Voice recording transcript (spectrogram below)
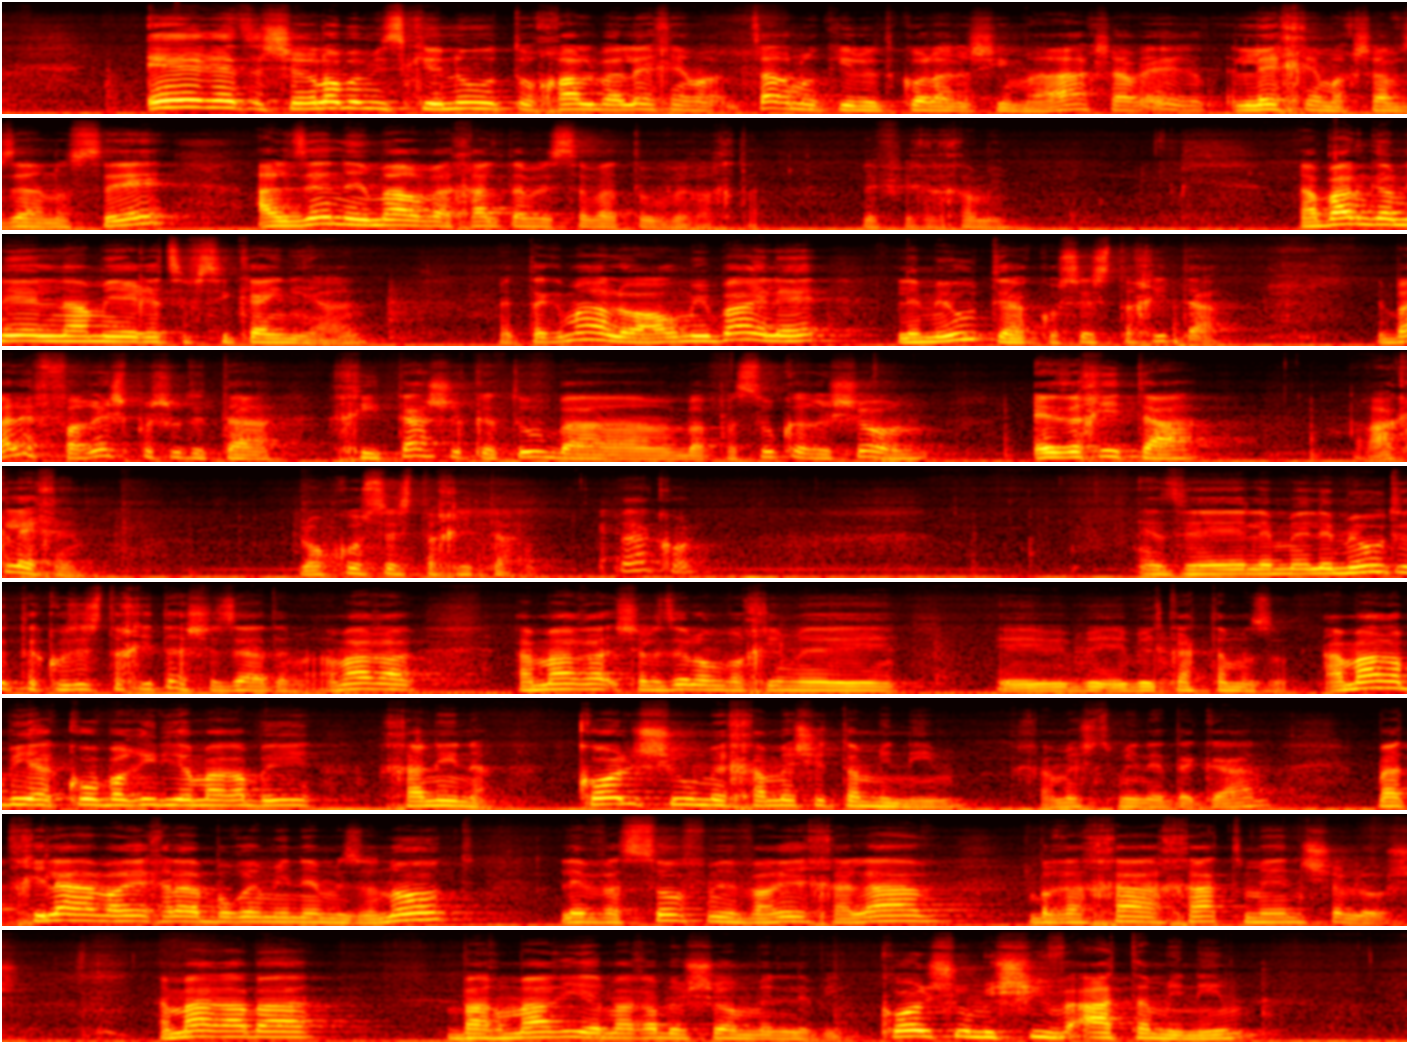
ארץ אשר לא במסכנות תאכל בלחם, עצרנו כאילו את כל הרשימה, עכשיו ארץ, לחם עכשיו זה הנושא, על זה נאמר ואכלת ושבעת וברכת, לפי חכמים. רבן גמליאל נע מארץ הפסיקה עניין, ואת הגמרא לא ההוא מביילה למיעוטי הכוסס את החיטה. זה בא לפרש פשוט את החיטה שכתוב בפסוק הראשון, איזה חיטה? רק לחם, לא כוסס את החיטה, זה הכל. זה למ- למיעוט אתה כוסס את החיטה, שזה האדמה. אמר, אמר, שעל זה לא מברכים אה, אה, בברכת המזון. אמר רבי יעקב ברידי, אמר רבי חנינא, כל שהוא מחמשת המינים, חמשת מיני דגן, בתחילה מברך עליו בורא מיני מזונות, לבסוף מברך עליו ברכה אחת מהן שלוש. אמר רבא בר מרי, אמר רבי שוהם בן לוי, כל שהוא משבעת המינים,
